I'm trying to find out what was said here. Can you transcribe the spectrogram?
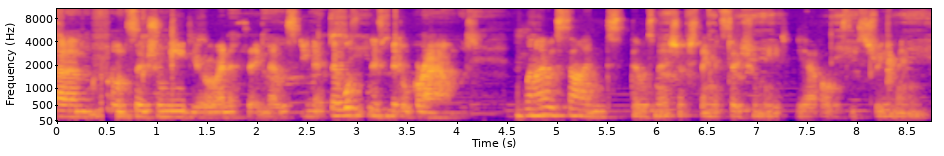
Um, not on social media or anything. There was, you know, there wasn't this middle ground. When I was signed, there was no such thing as social media, obviously streaming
